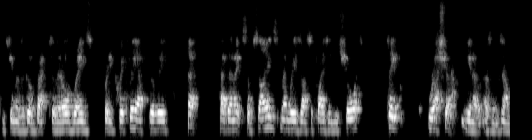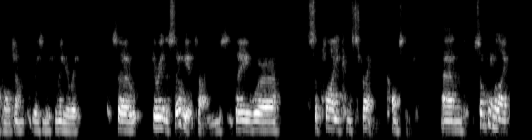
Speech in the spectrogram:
consumers will go back to their old ways pretty quickly after the pandemic subsides. Memories are surprisingly short. Take Russia, you know, as an example, which I'm reasonably familiar with. So during the Soviet times, they were supply constrained constantly. And something like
